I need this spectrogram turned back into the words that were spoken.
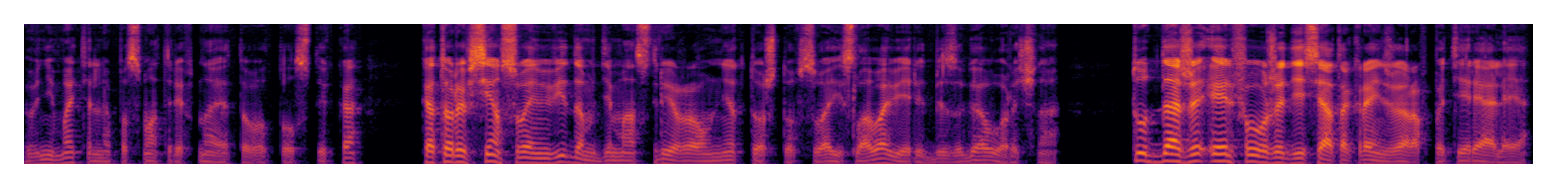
внимательно посмотрев на этого толстяка, который всем своим видом демонстрировал мне то, что в свои слова верит безоговорочно. Тут даже эльфы уже десяток рейнджеров потеряли.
